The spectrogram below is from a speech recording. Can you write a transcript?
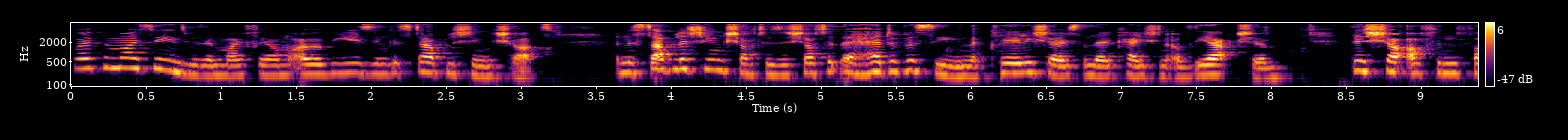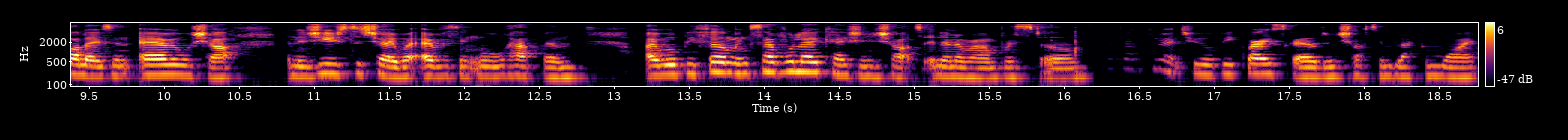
To open my scenes within my film, I will be using establishing shots. An establishing shot is a shot at the head of a scene that clearly shows the location of the action. This shot often follows an aerial shot and is used to show where everything will happen. I will be filming several location shots in and around Bristol. My documentary will be grayscaled and shot in black and white.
